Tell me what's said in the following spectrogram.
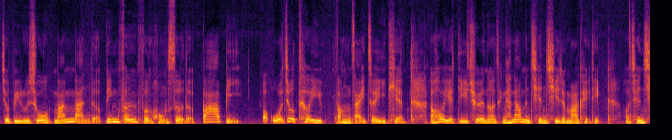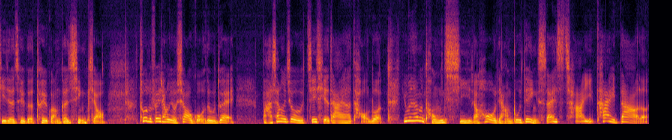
就比如说满满的缤纷粉红色的芭比。我就特意放在这一天，然后也的确呢，你看他们前期的 marketing，哦，前期的这个推广跟行销做的非常有效果，对不对？马上就激起了大家的讨论，因为他们同期，然后两部电影实在是差异太大了，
